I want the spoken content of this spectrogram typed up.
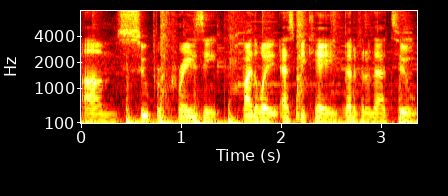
um, super crazy. By the way, SPK, benefit of that too,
